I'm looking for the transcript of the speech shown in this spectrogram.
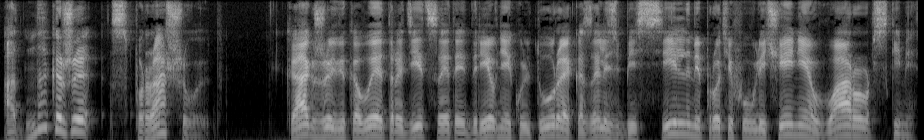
Однако же спрашивают, как же вековые традиции этой древней культуры оказались бессильными против увлечения варварскими,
